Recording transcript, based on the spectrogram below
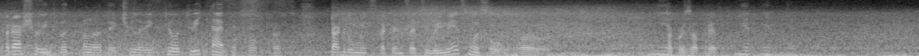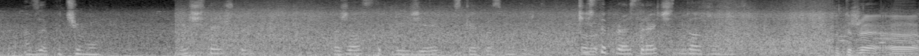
спрашивает вот молодой человек, ты ответь на этот вопрос. Как думаете, такая инициатива имеет смысл? э, Нет, такой запрет? нет, нет, нет. А за почему? Я считаю, что, пожалуйста, приезжай, пускай посмотрят. Чисто прозрачно должно быть. Это же, э,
